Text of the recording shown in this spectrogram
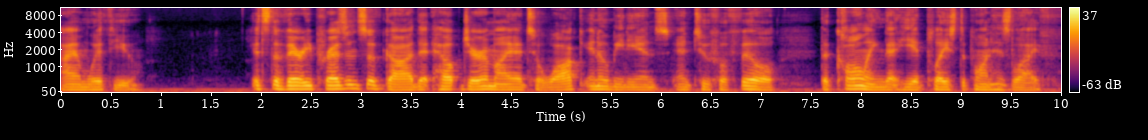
I am with you. It's the very presence of God that helped Jeremiah to walk in obedience and to fulfill the calling that he had placed upon his life.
